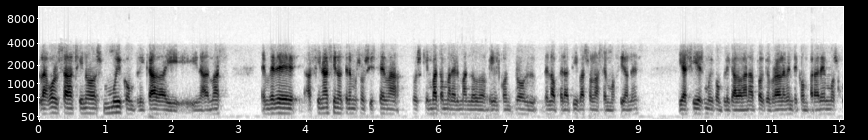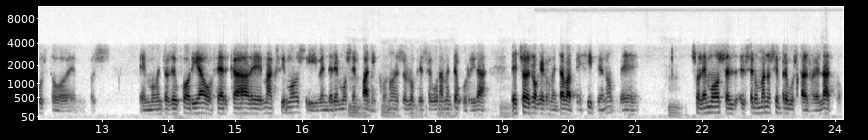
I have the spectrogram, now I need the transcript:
La bolsa, si no, es muy complicada y, y además en vez de, al final, si no tenemos un sistema, pues quien va a tomar el mando y el control de la operativa son las emociones, y así es muy complicado ganar porque probablemente compraremos justo en, pues, en momentos de euforia o cerca de máximos y venderemos en pánico, ¿no? Eso es lo que seguramente ocurrirá. De hecho, es lo que comentaba al principio, ¿no? solemos, el, el ser humano siempre busca el relato,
